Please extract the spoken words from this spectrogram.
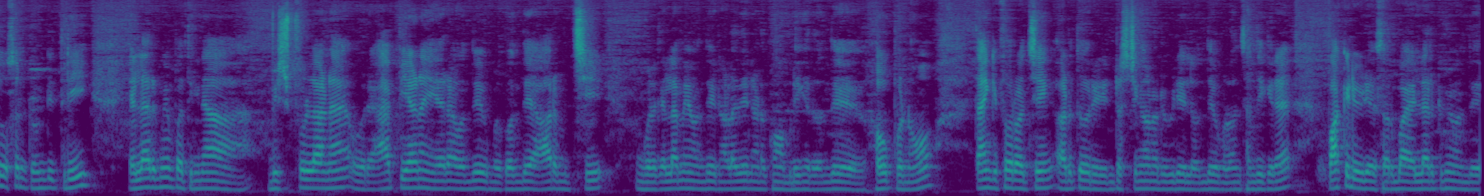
தௌசண்ட் டுவெண்ட்டி த்ரீ எல்லாருக்குமே பார்த்திங்கன்னா விஷ்ஃபுல்லான ஒரு ஹாப்பியான இயராக வந்து உங்களுக்கு வந்து ஆரம்பித்து உங்களுக்கு எல்லாமே வந்து நல்லதே நடக்கும் அப்படிங்கிறது வந்து ஹோப் பண்ணுவோம். தேங்க்யூ ஃபார் வாட்சிங் அடுத்து ஒரு இன்ட்ரெஸ்டிங்கான ஒரு வீடியோவில் வந்து உங்களை வந்து சந்திக்கிறேன். பாக்கெட் வீடியோ சார்பாக எல்லாருக்குமே வந்து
